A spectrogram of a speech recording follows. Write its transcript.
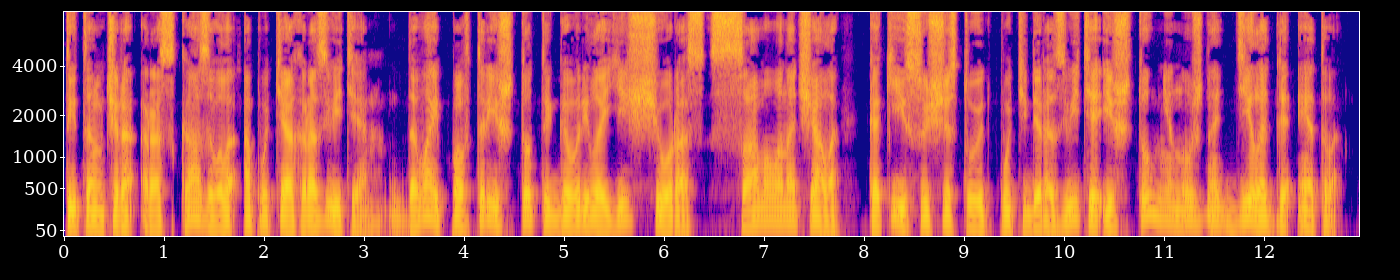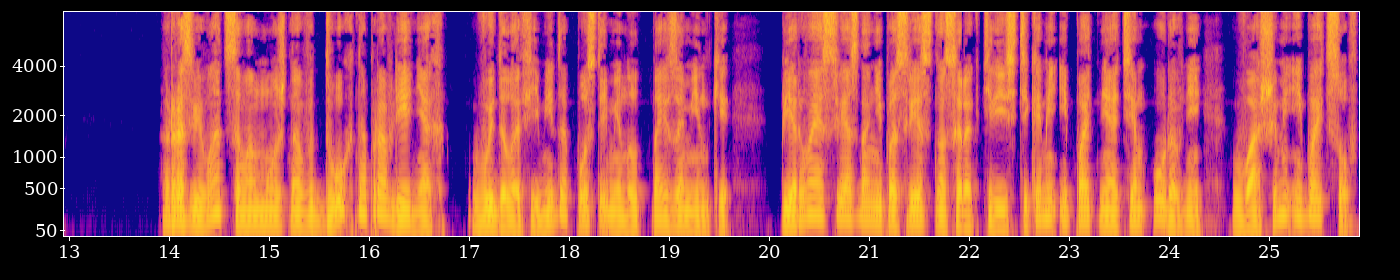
Ты там вчера рассказывала о путях развития. Давай повтори, что ты говорила еще раз, с самого начала. Какие существуют пути для развития и что мне нужно делать для этого?» «Развиваться вам можно в двух направлениях», — выдала Фемида после минутной заминки — Первое связано непосредственно с характеристиками и поднятием уровней, вашими и бойцов.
